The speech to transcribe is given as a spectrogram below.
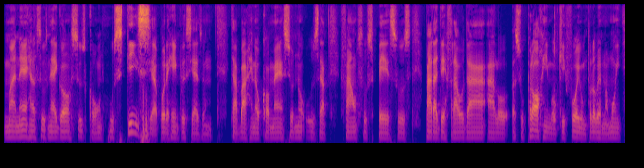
Maneja sus negócios com justiça. Por exemplo, se é um trabalho no comércio, não usa falsos pesos para defraudar a, lo, a seu próximo, que foi um problema muito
